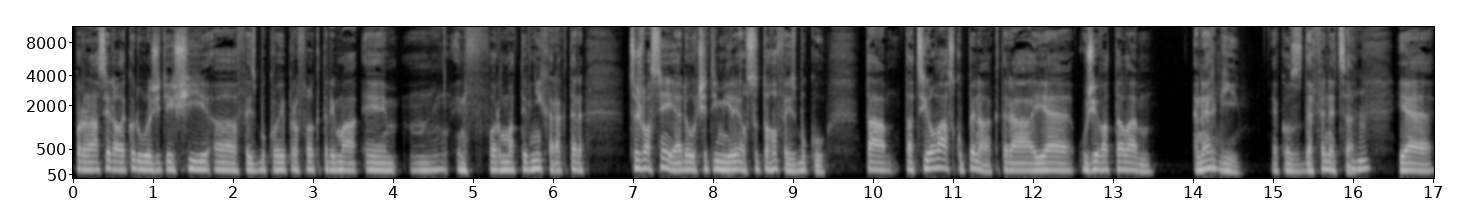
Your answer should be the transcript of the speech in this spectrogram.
Pro nás je daleko důležitější uh, facebookový profil, který má i mm, informativní charakter, což vlastně je do určitý míry osud toho Facebooku. Ta, ta cílová skupina, která je uživatelem energií, jako z definice, mm-hmm. je,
